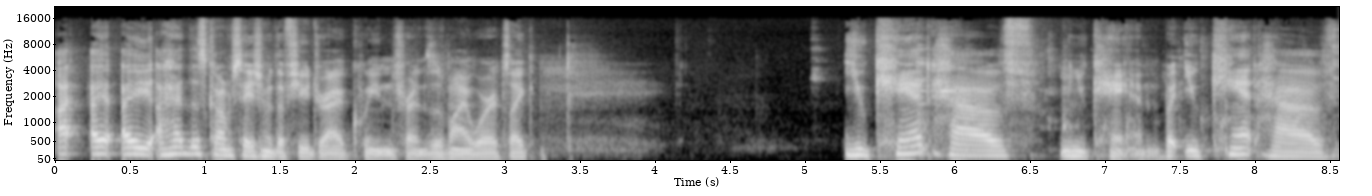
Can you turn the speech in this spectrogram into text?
I, I I had this conversation with a few drag queen friends of mine where it's like you can't have I mean, you can but you can't have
